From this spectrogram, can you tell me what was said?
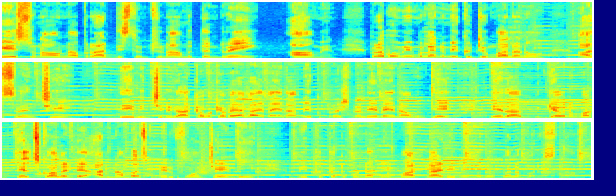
ఏ సునావున ప్రార్థిస్తుంటున్నాము తండ్రి. ఆమెన్. ప్రభు మిమ్మలను మీ కుటుంబాలను ఆశ్రయించి దీవించినగాక. ఒకవేళ ఏమైనా మీకు ప్రశ్నలు ఏమైనా ఉంటే లేదా ఇంకేమైనా మాకు తెలుసుకోవాలంటే ఆ నంబర్స్కి మీరు ఫోన్ చేయండి. మీతో తప్పకుండా మేము మాట్లాడి మిమ్మల్ని బలపరుస్తాం.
